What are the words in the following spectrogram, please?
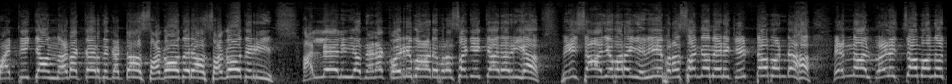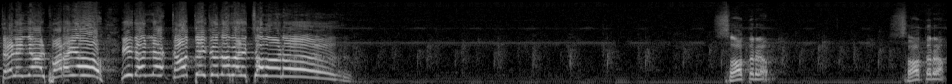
പറ്റിക്കാൻ നടക്കരുത് കേട്ടോ സഹോദര സഹോദരി. അല്ലേലിയ നിനക്ക് ഒരുപാട് പ്രസംഗിക്കാൻ അറിയാം. പറയും ഈ പ്രസംഗം എനിക്ക് ഇഷ്ടമുണ്ട്. എന്നാൽ വെളിച്ചം ഒന്ന് തെളിഞ്ഞാൽ പറയോ. ഇതെന്നെ കത്തിക്കുന്ന വെളിച്ചമാണ്. സ്വത്രം സ്വത്രം.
